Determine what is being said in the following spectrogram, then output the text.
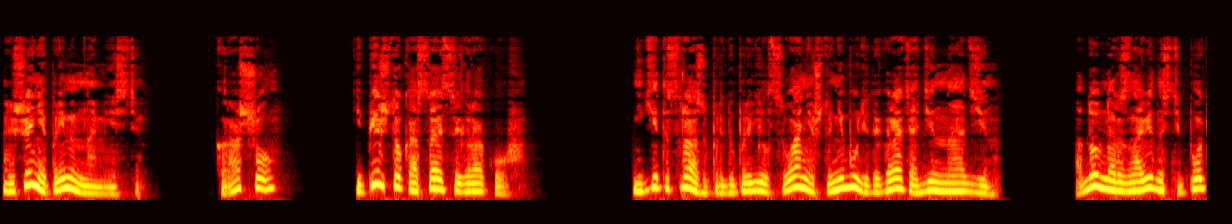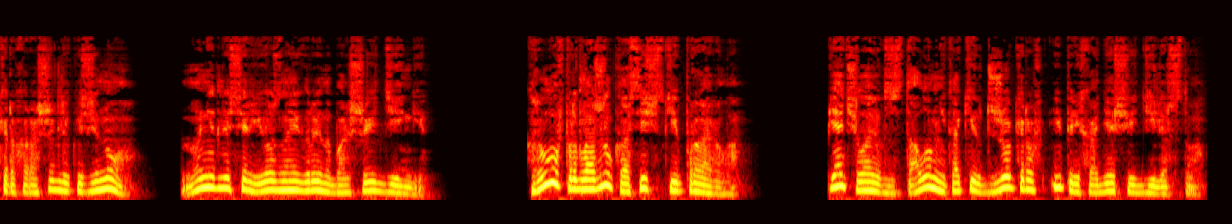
Решение примем на месте. Хорошо. Теперь что касается игроков. Никита сразу предупредил Сване, что не будет играть один на один. Подобные разновидности покера хороши для казино, но не для серьезной игры на большие деньги. Крылов предложил классические правила. Пять человек за столом, никаких джокеров и переходящее дилерство.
